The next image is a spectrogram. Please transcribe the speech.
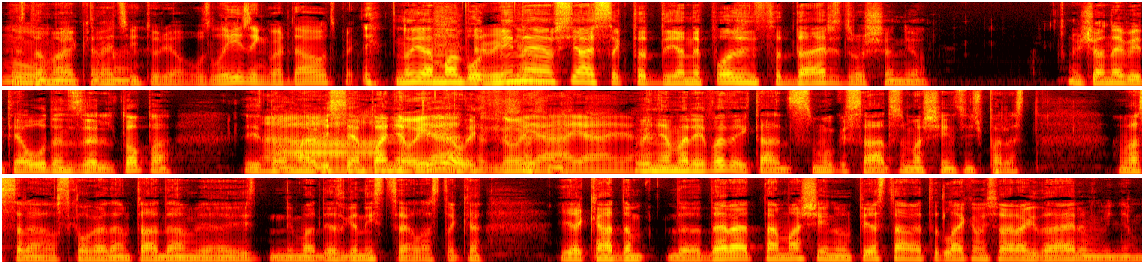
Nu, domāju, ka vecī, tur jau uz līzingu var daudz. Bet... Nu, ja man būtu minējums, jāsaka, tad, ja ne porziņš, tad dairis droši vien. Jo viņš jau nebija tajā ūdenszeļu topā. Es domāju, visiem paņemt nu, jā, ielikt. nu, jā, jā, jā. Viņam arī patīk tādas smukas ātras mašīnas. Viņš parasti vasarā uz kaut kādām tādām ja, diezgan izcēlās. Tā kā, ja kādam derētu tā mašīna un piestāvēt, tad laikam visvairāk dairim viņam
